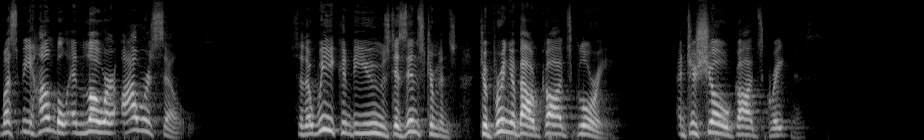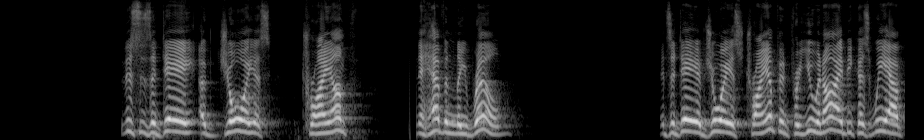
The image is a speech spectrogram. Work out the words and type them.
must be humble and lower ourselves so that we can be used as instruments to bring about God's glory and to show God's greatness. This is a day of joyous triumph in the heavenly realm. It's a day of joyous triumphant for you and I because we have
